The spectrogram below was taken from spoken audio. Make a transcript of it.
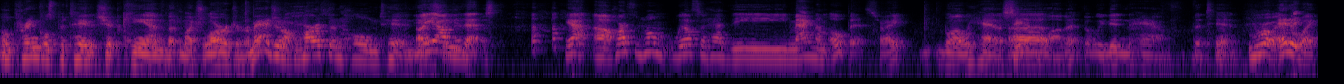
oh Pringles potato chip can, but much larger. Imagine a Hearth and Home tin. Oh, You've yeah, I'll do that. Yeah, uh, Hearth and Home, we also had the Magnum Opus, right? Well, we had a sample of it, but we didn't have the tin. Right. Anyway,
